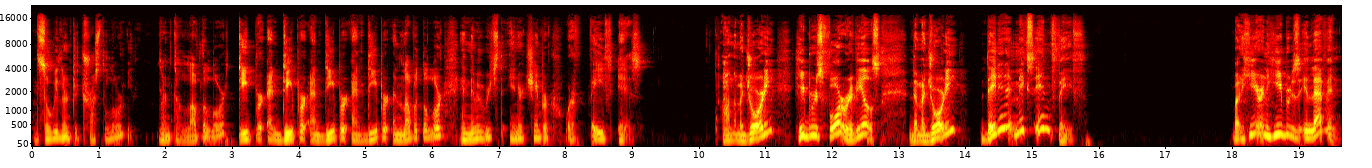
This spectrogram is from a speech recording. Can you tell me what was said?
And so we learn to trust the Lord. Learn to love the Lord deeper and deeper and deeper and deeper in love with the Lord. And then we reach the inner chamber where faith is. On the majority, Hebrews 4 reveals the majority, they didn't mix in faith. But here in Hebrews 11,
